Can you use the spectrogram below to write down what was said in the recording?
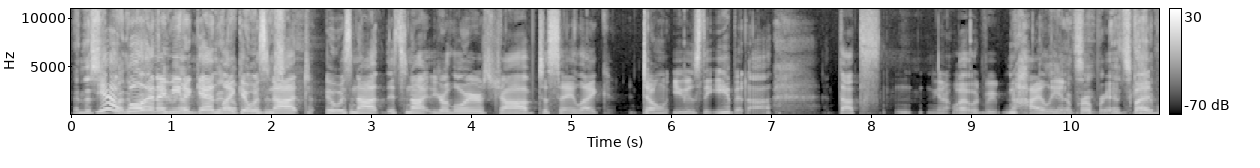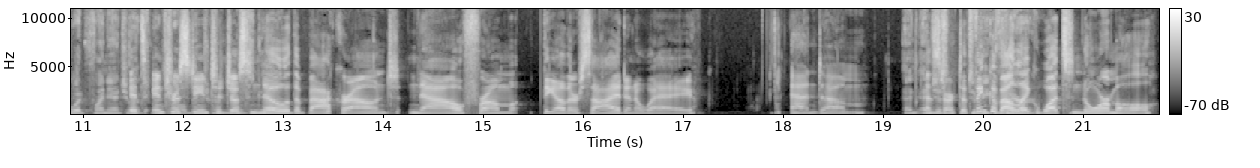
And this yeah. is well, way, and I mean, again, like it was this- not it was not it's not your lawyer's job to say like don't use the EBITDA. That's you know that would be highly Yeah, inappropriate. It's, but kind of what financial. it's interesting to just know the background now from the other side in a way and um and, and, just start to, be think about clear, like what's normal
